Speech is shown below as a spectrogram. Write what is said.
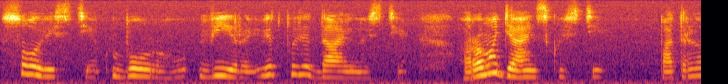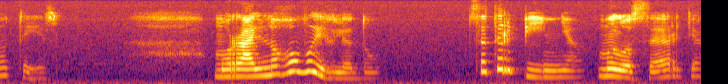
совісті, боргу, віри, відповідальності, громадянськості, патріотизму, морального вигляду це терпіння, милосердя,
